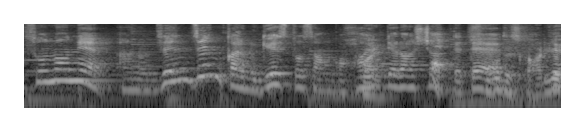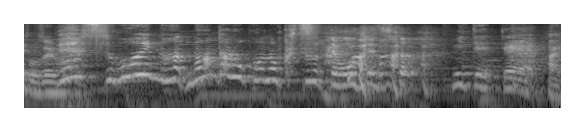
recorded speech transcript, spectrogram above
そのねあの前々回のゲストさんが履いてらっしゃってて、はい。あそうですか。ありがとうございます。でえすごいななんだろうこの靴って思ってずっと見てて。はい。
